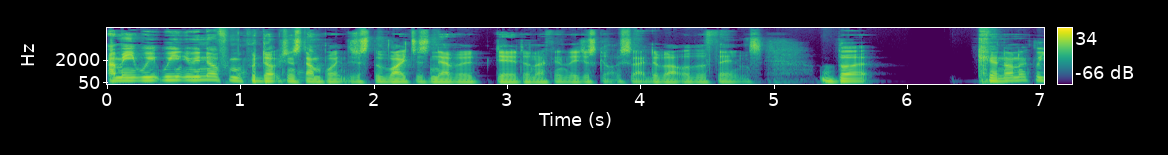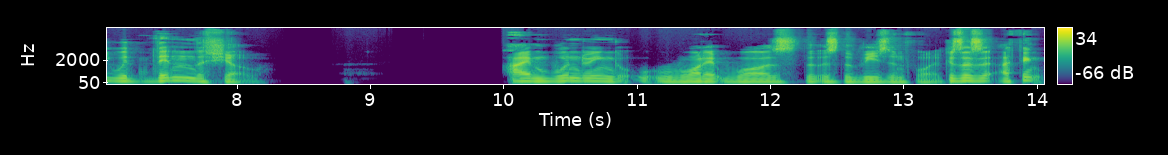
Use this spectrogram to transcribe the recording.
I mean, we, we, we know from a production standpoint, just the writers never did, and I think they just got excited about other things. But canonically within the show, I'm wondering what it was that was the reason for it. Because there's, I think,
